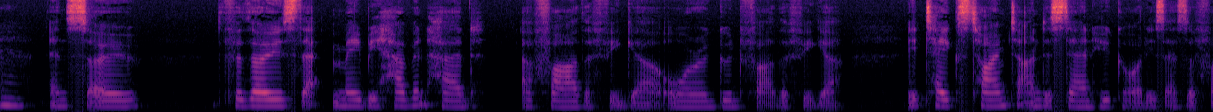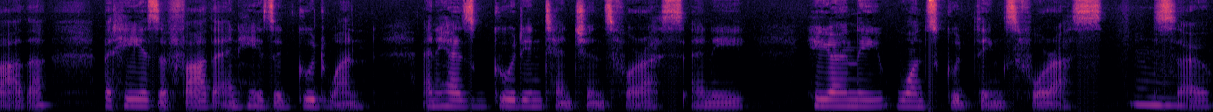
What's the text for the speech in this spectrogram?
mm. and so for those that maybe haven't had a father figure or a good father figure, it takes time to understand who God is as a father. But He is a father, and He is a good one, and He has good intentions for us, and He He only wants good things for us. So.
